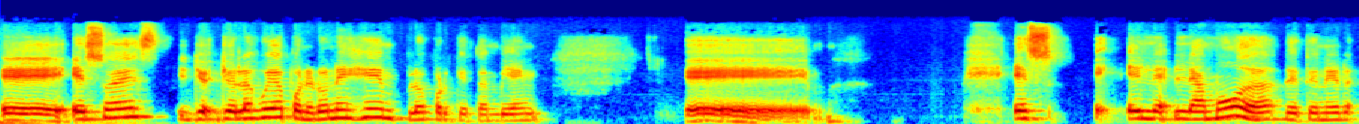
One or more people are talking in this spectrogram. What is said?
Eh, eso es, yo, yo, les voy a poner un ejemplo porque también eh, es la moda de tener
